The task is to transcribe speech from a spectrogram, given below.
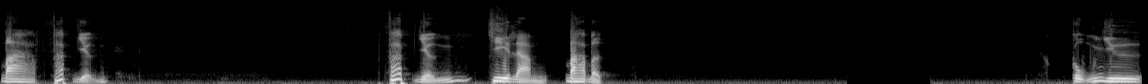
ba pháp dẫn. Pháp dẫn chia làm ba bậc. Cũng như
